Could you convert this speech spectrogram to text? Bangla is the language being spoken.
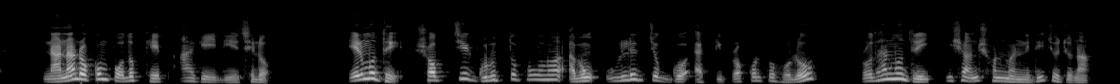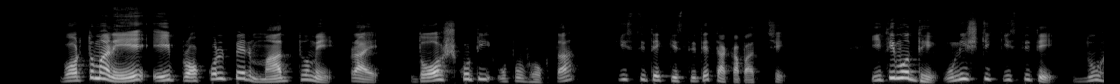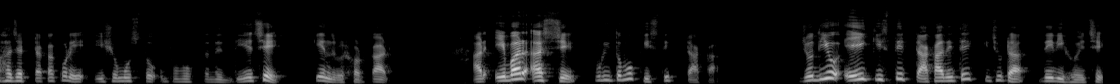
নানা রকম পদক্ষেপ আগেই দিয়েছিল। এর মধ্যে সবচেয়ে গুরুত্বপূর্ণ এবং উল্লেখযোগ্য একটি প্রকল্প হল প্রধানমন্ত্রী কিষাণ সম্মান নিধি যোজনা। বর্তমানে এই প্রকল্পের মাধ্যমে প্রায় দশ কোটি উপভোক্তা কিস্তিতে কিস্তিতে টাকা পাচ্ছে। ইতিমধ্যে উনিশটি কিস্তিতে দু হাজার টাকা করে এই সমস্ত উপভোক্তাদের দিয়েছে কেন্দ্র সরকার। আর এবার আসছে কুড়িতম কিস্তির টাকা। যদিও এই কিস্তির টাকা দিতে কিছুটা দেরি হয়েছে।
